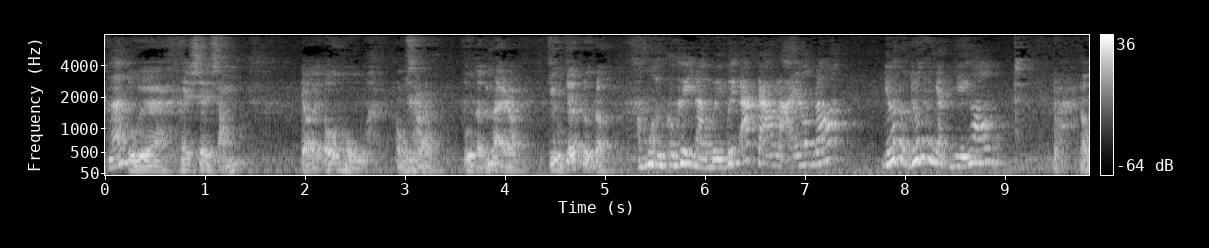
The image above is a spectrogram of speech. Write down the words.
Hả? Tôi à, thấy say sẩm trời tối hù không sao đâu tôi tỉnh lại rồi chưa chết được đâu. Ông ơi có khi nào bị huyết áp cao lại không đó? Nhớ lần trước phải nhập viện không? Nói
